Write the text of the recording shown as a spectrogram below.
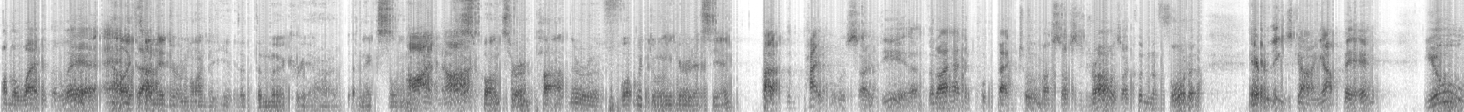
on the way to the lair. And, Alex, uh, I need to remind you here that the Mercury are an excellent I know. sponsor and partner of what we're doing here at SEN. But the paper was so dear that I had to put back two of my sausage rolls. I couldn't afford it. Everything's going up there. You'll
